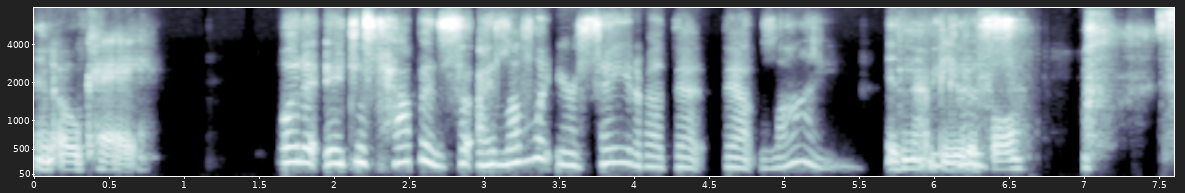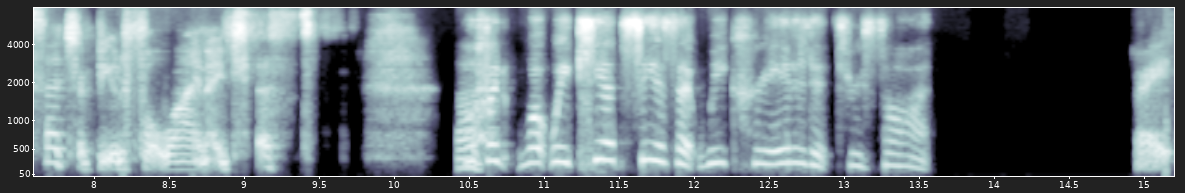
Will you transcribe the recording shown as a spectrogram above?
and okay. Well, it, it just happens. So I love what you're saying about that that line. Isn't that beautiful? Such a beautiful line. I just. Well, but what we can't see is that we created it through thought. Right.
